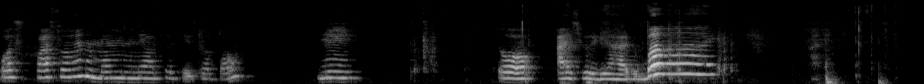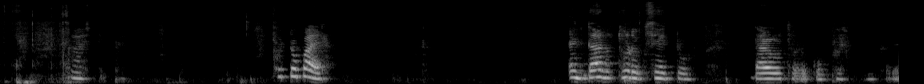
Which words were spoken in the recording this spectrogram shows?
પછી પાછો હે ને મમ્મીને આપી દીધો તો. ને. તો આજ વીડિયો હારું બાય. ફોટો પાય અને તારો થોડોક સેટો તારો થોડોક ઉપર. કરે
